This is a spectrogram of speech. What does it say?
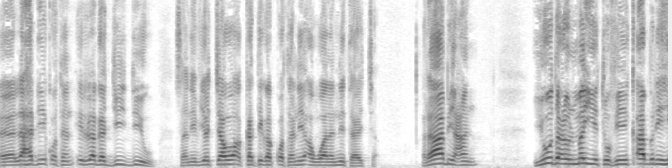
آه لهدي قطن إرقا جيديو. سنف يتشاو أكتك قطني أولا نتايتشا. رابعا يودع الميت في قبره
